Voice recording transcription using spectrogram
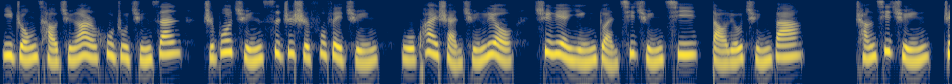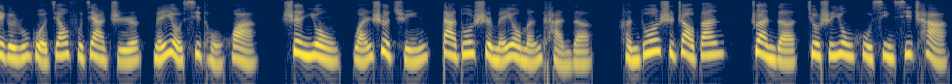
一种草群，二互助群，三直播群，四知识付费群，五快闪群，六训练营短期群，七导流群，八长期群。这个如果交付价值没有系统化，慎用玩社群，大多是没有门槛的，很多是照搬，赚的就是用户信息差。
